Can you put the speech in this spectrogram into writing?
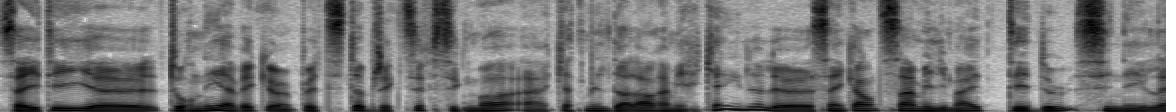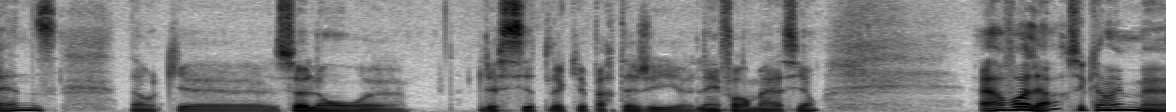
ça a été euh, tourné avec un petit objectif Sigma à 4000 dollars américains, le 50-100 mm T2 Ciné Lens. Donc, selon le site qui a partagé l'information. Alors voilà, c'est quand même. Euh,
